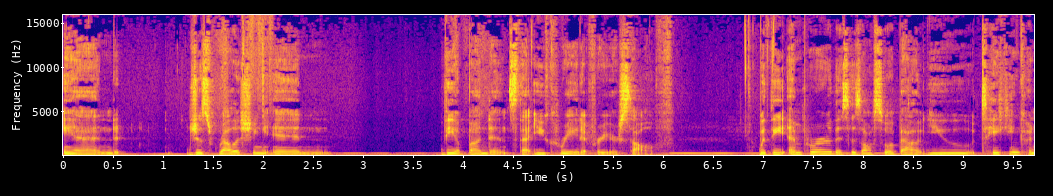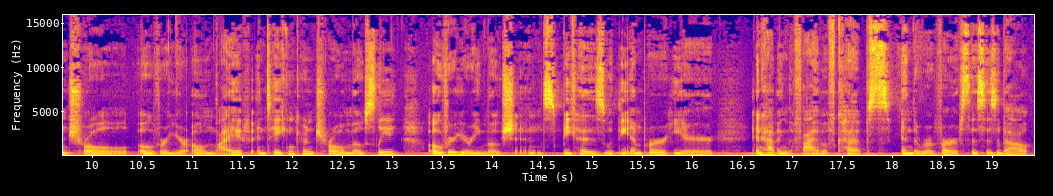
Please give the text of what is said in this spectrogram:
and just relishing in the abundance that you created for yourself. With the Emperor, this is also about you taking control over your own life and taking control mostly over your emotions. Because with the Emperor here and having the Five of Cups in the reverse, this is about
